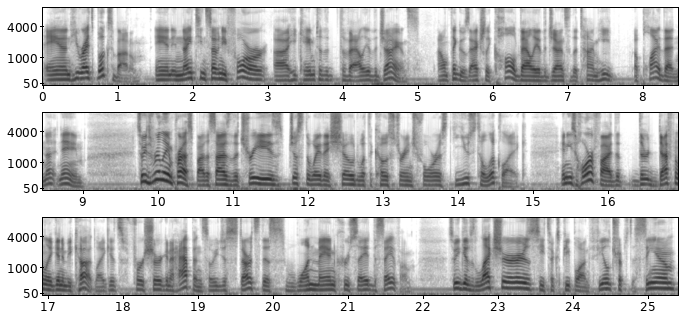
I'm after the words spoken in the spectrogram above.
and he writes books about them. And in 1974, uh, he came to the, the, Valley of the Giants. I don't think it was actually called Valley of the Giants at the time he applied that name. So he's really impressed by the size of the trees, just the way they showed what the Coast Range forest used to look like. And he's horrified that they're definitely going to be cut. Like it's for sure going to happen. So he just starts this one man crusade to save them. So he gives lectures, he takes people on field trips to see him,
